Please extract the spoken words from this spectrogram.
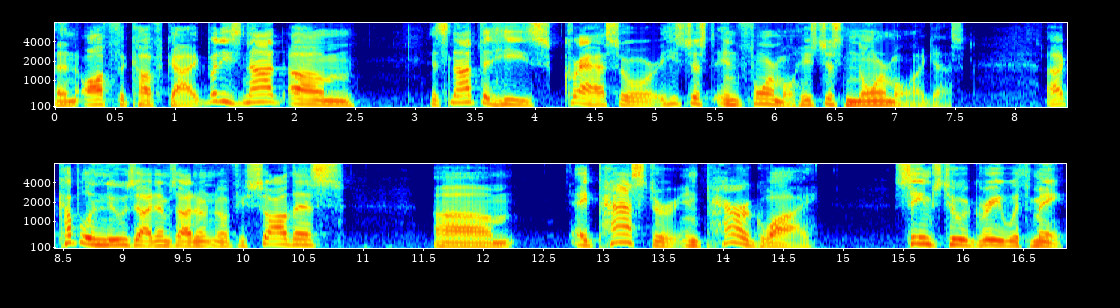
an off the cuff guy, but he's not. Um, it's not that he's crass or he's just informal. He's just normal, I guess. A couple of news items. I don't know if you saw this. Um, a pastor in Paraguay seems to agree with me.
